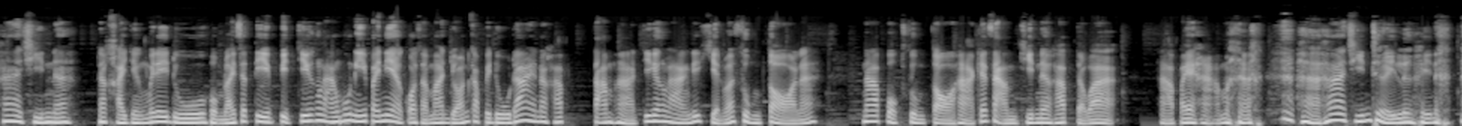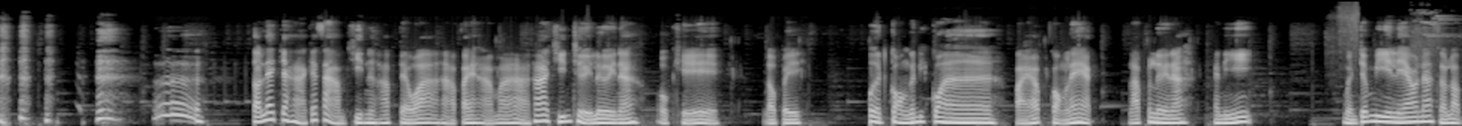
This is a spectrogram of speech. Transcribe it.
5ชิ้นนะถ้าใครยังไม่ได้ดูผมไลฟ์สตรีมปิดจี้ข้างล่างพวกนี้ไปเนี่ยก็สามารถย้อนกลับไปดูได้นะครับ ตามหาจี้ข้างล่างที่เขียนว่าสุ่มต่อนะ หน้าปกสุ่มต่อหาแค่3ชิ้นนะครับ แต่ว่าหาไปหามา หา5ชิ้นเฉยเลยนะตอนแรกจะหาแค่3ชิ้นนะครับ แต่ว่าหาไปหามาหา5ชิ้นเฉยเลยนะ โอเค เราไปเปิดกล่องกันดีกว่า ไปครับกล่องแรกรับกันเลยนะ อันนี้เหมือนจะมีแล้วนะสำหรับ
